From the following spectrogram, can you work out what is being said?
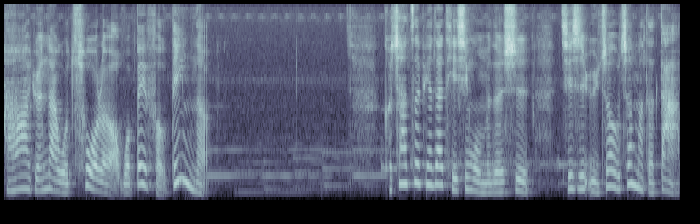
啊，原来我错了，我被否定了。可是他这篇在提醒我们的是，其实宇宙这么的大。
